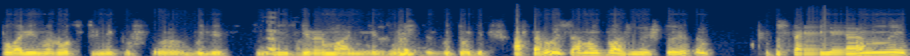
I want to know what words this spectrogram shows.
половина родственников были из Германии, значит, в итоге. А второе, самое важное, что это постоянное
